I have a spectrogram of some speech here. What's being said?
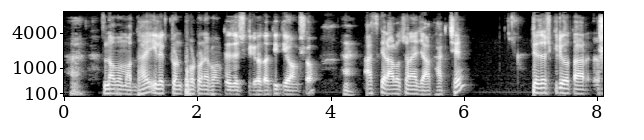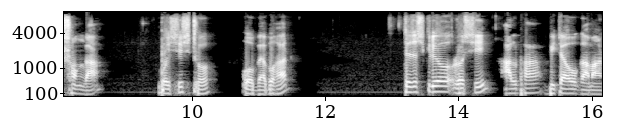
হ্যাঁ নবম অধ্যায়, ইলেকট্রন, ফোটন এবং তেজস্ক্রিয়তা তৃতীয় অংশ। হ্যাঁ আজকের আলোচনায় যা থাকছে তেজস্ক্রিয়তার সংজ্ঞা, বৈশিষ্ট্য ও ব্যবহার। তেজস্ক্রিয় রশ্মি, আলফা, বিটা ও গামার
